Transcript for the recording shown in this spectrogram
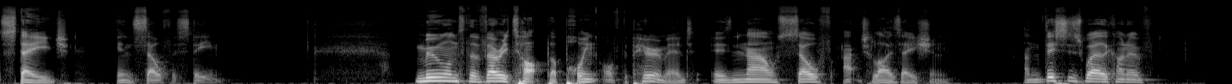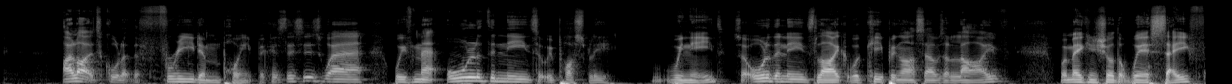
stage in self esteem. Moving on to the very top, the point of the pyramid is now self actualization. And this is where the kind of I like to call it the freedom point because this is where we've met all of the needs that we possibly we need. So all of the needs like we're keeping ourselves alive, we're making sure that we're safe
